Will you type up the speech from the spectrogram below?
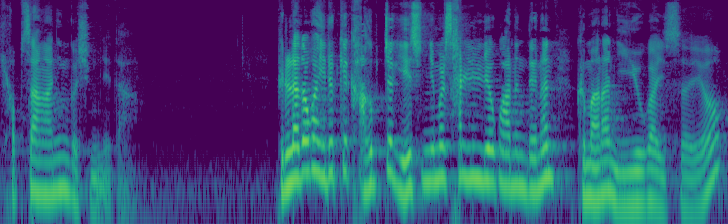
협상안인 것입니다. 빌라도가 이렇게 가급적 예수님을 살리려고 하는 데는 그만한 이유가 있어요.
